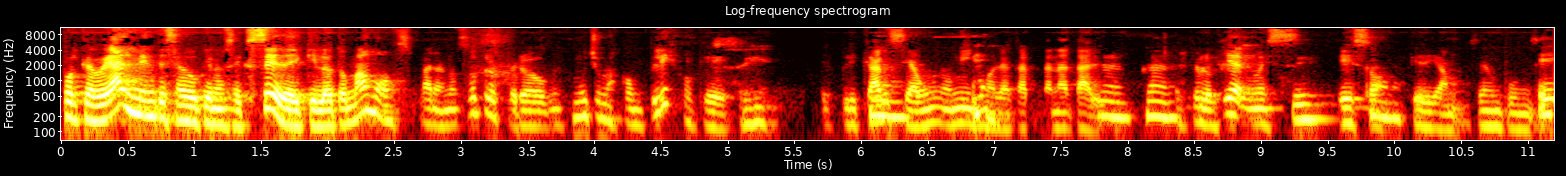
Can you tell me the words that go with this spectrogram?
porque realmente es algo que nos excede, y que lo tomamos para nosotros, pero es mucho más complejo que, explicarse mm. a uno mismo la carta natal. La astrología no es eso que digamos, en un punto. Sí,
